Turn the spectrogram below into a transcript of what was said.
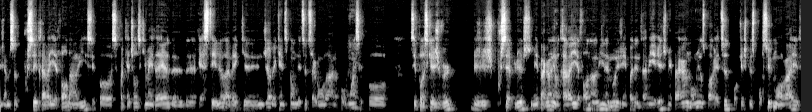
j'aime ça pousser, travailler fort dans la vie. C'est pas, pas quelque chose qui m'intéresse de, rester là avec euh, une job avec un diplôme d'études secondaires. Pour moi, c'est pas, c'est pas ce que je veux. Mm. Je, poussais plus. Mes parents, ils ont travaillé fort dans la vie. Moi, je viens pas d'une famille riche. Mes parents m'ont mis au sport-études pour que je puisse poursuivre mon rêve.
